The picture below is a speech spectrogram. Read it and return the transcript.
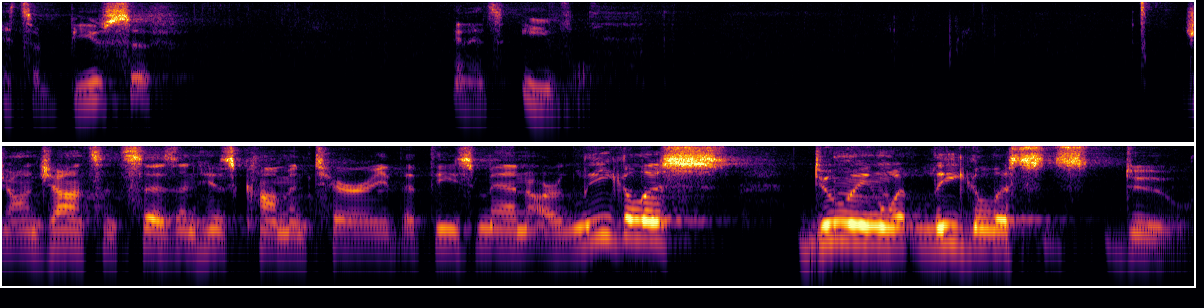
It's abusive and it's evil. John Johnson says in his commentary that these men are legalists doing what legalists do,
